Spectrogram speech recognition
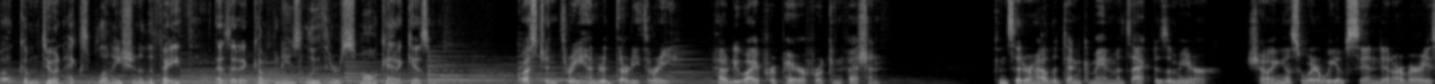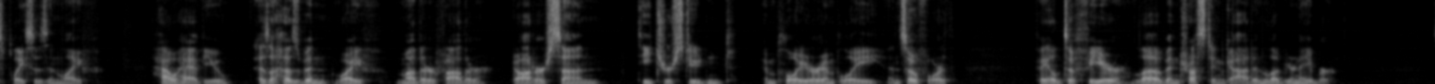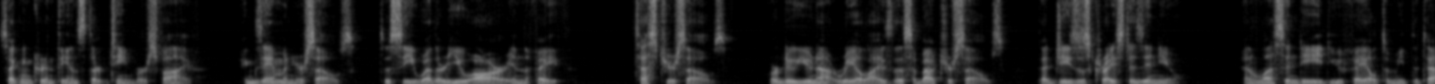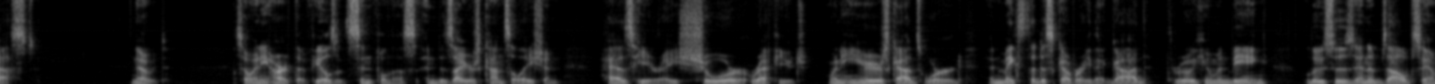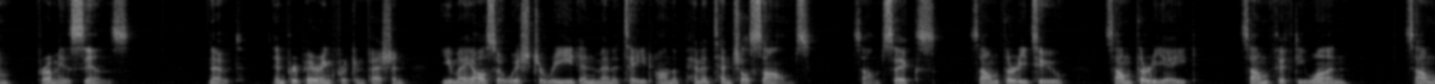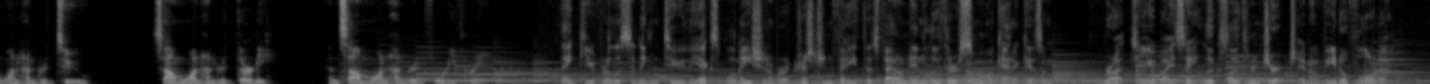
Welcome to an explanation of the faith as it accompanies Luther's Small Catechism. Question 333 How do I prepare for confession? Consider how the Ten Commandments act as a mirror, showing us where we have sinned in our various places in life. How have you, as a husband, wife, mother, father, daughter, son, teacher, student, employer, employee, and so forth, failed to fear, love, and trust in God and love your neighbor? 2 Corinthians 13, verse 5. Examine yourselves to see whether you are in the faith. Test yourselves, or do you not realize this about yourselves, that Jesus Christ is in you, unless indeed you fail to meet the test? Note, so any heart that feels its sinfulness and desires consolation has here a sure refuge when he hears God's word and makes the discovery that God, through a human being, looses and absolves him from his sins. Note, in preparing for confession, you may also wish to read and meditate on the penitential Psalms Psalm 6, Psalm 32, Psalm 38, Psalm 51, Psalm 102, Psalm 130, and Psalm 143. Thank you for listening to the explanation of our Christian faith as found in Luther's Small Catechism, brought to you by St. Luke's Lutheran Church in Oviedo, Florida.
